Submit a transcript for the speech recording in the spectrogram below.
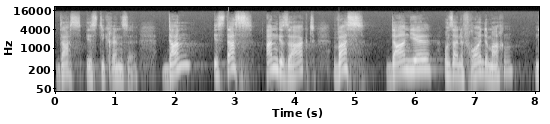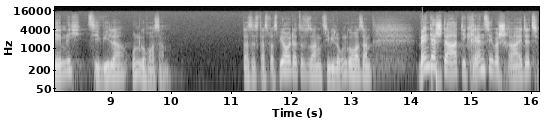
Das ist die Grenze. Dann ist das angesagt, was Daniel und seine Freunde machen nämlich ziviler Ungehorsam. Das ist das, was wir heute dazu sagen, ziviler Ungehorsam. Wenn der Staat die Grenze überschreitet,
